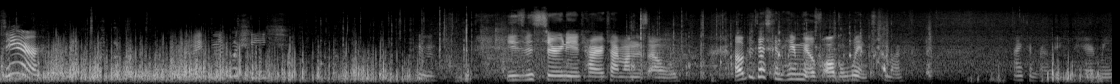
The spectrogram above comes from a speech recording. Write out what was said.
Stare. Nice and bushy. Hmm. He's been steering the entire time on his own. I hope you guys can hear me over all the wind. Come on. I can barely even hear me.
